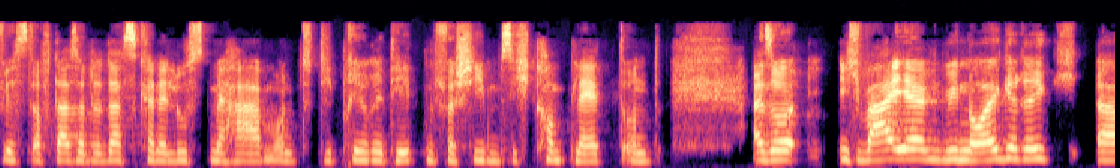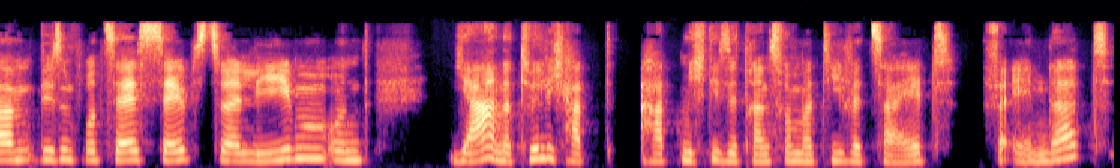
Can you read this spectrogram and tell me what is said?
wirst auf das oder das keine Lust mehr haben und die Prioritäten verschieben sich komplett. Und also ich war irgendwie neugierig, ähm, diesen Prozess selbst zu erleben. Und ja, natürlich hat, hat mich diese transformative Zeit verändert.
